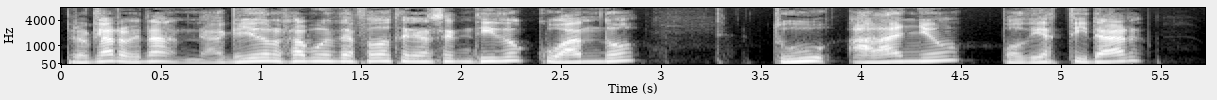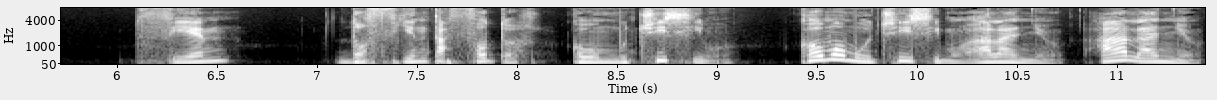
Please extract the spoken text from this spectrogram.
Pero claro, era, aquello de los álbumes de fotos tenía sentido cuando tú al año podías tirar 100 200 fotos, como muchísimo, como muchísimo, al año, al año.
